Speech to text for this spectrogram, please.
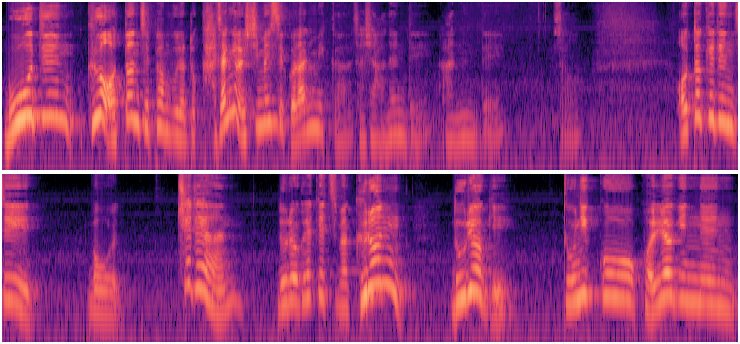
모든 그 어떤 재판보다도 가장 열심히 했을 것 아닙니까? 사실 아는데 아는데 그래서 어떻게든지 뭐 최대한 노력을 했겠지만 그런 노력이 돈 있고 권력 있는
